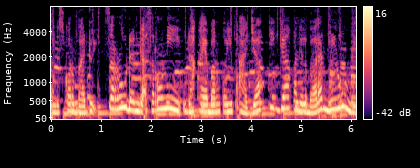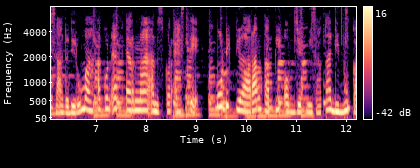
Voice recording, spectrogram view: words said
underscore baduy Seru dan gak seru nih, udah kayak Bang Toyib aja, tiga kali lebaran belum bisa ada di rumah. Akun at Erna underscore ST. Mudik dilarang tapi objek wisata dibuka.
